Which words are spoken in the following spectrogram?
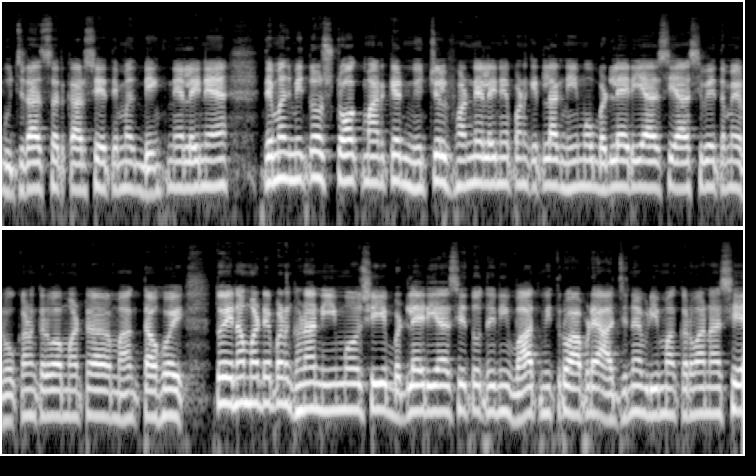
ગુજરાત સરકાર છે, તેમજ બેંકને લઈને. તેમજ મિત્રો, સ્ટોક માર્કેટ, મ્યુચ્યુઅલ ફંડને લઈને પણ કેટલાક નિયમો બદલાઈ રહ્યા છે. આ સિવાય તમે રોકાણ કરવા માટે માગતા હોય તો એના માટે પણ ઘણા નિયમો છે, એ બદલાઈ રહ્યા છે. તો તેની વાત મિત્રો આપણે આજના વિડીયોમાં કરવાના છે.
